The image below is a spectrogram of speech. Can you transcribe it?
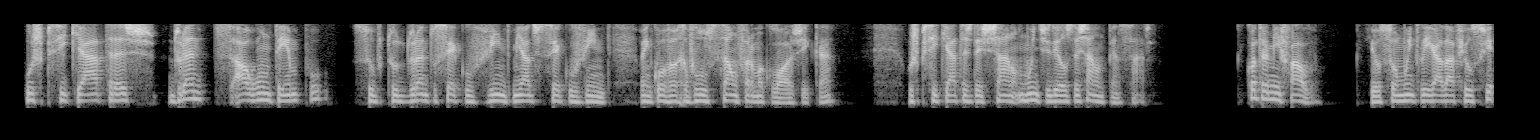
os psiquiatras durante algum tempo, sobretudo durante o século XX, meados do século XX, em que houve a revolução farmacológica, os psiquiatras deixaram, muitos deles deixaram de pensar. Contra mim falo. Eu sou muito ligado à filosofia.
